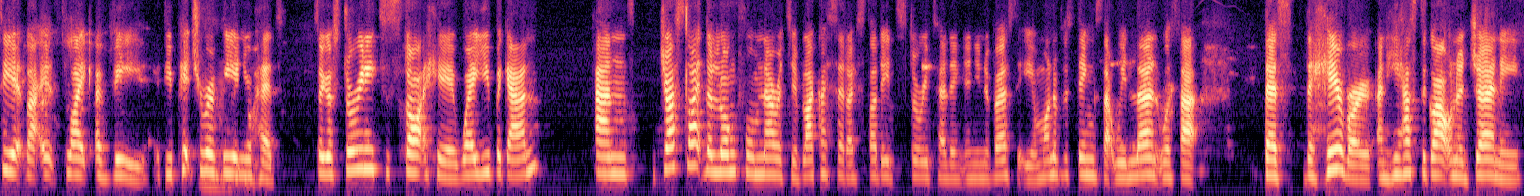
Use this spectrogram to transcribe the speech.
see it that it's like a V. If you picture a V in your head, so your story needs to start here where you began and just like the long form narrative, like I said, I studied storytelling in university. And one of the things that we learned was that there's the hero and he has to go out on a journey.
